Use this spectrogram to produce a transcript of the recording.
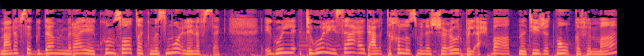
مع نفسك قدام المراية يكون صوتك مسموع لنفسك. يقول تقول يساعد على التخلص من الشعور بالإحباط نتيجة موقف ما.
